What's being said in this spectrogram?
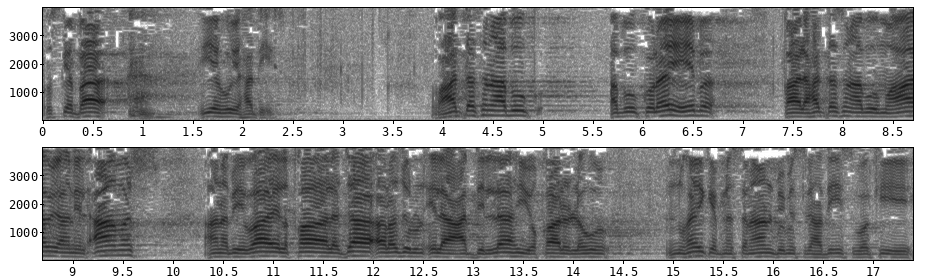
اس کے بعد یہ ہوئی حدیث۔ وحدثنا ابو ابو قریب قال حدثنا ابو معاوية عن الأعمش عن أبي وائل قال جاء رجل إلى عبد الله يقال له نهيك بن سنان بمثل حديث وكي.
